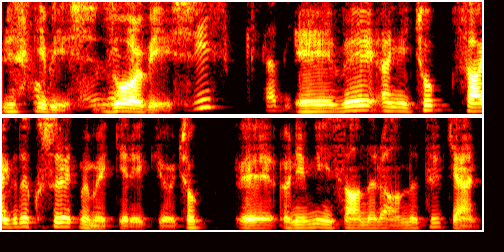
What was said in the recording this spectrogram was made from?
riskli çok, bir iş, zor risk, bir iş. Risk tabii. Ee, ve hani çok saygıda kusur etmemek gerekiyor. Çok e, önemli insanları anlatırken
